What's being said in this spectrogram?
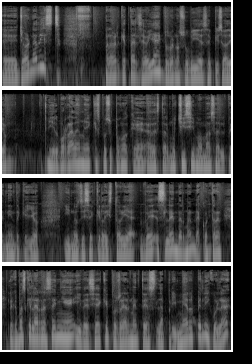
eh, Journalist para ver qué tal se oía. Y pues bueno, subí ese episodio. Y el borrado MX, pues supongo que ha de estar muchísimo más al pendiente que yo. Y nos dice que la historia de Slenderman la contarán. Lo que pasa es que la reseñé y decía que pues realmente es la primera película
